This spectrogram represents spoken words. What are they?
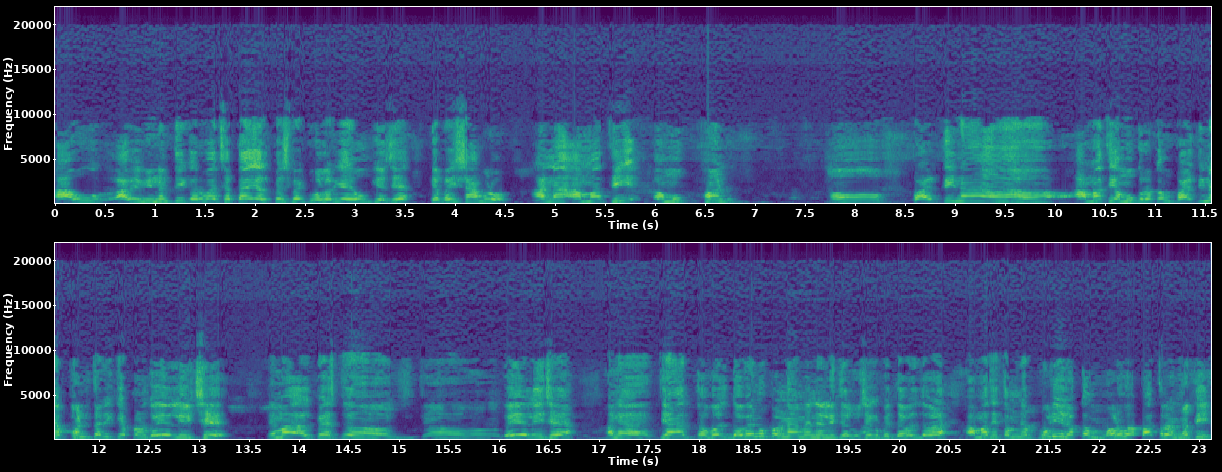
આવું, આવી વિનંતી કરવા છતાંય અલ્પેશભાઈ ઢોલરિયા એવું કહે છે કે, ભાઈ, સાંભળો, આના, આમાંથી અમુક ફંડ પાર્ટીના, આમાંથી અમુક રકમ પાર્ટીના ફંડ તરીકે પણ ગયેલી છે. એમાં અલ્પેશ ગયેલી છે. અને ત્યાં ધવલ દવેનું પણ નામ એને લીધેલું છે કે ભાઈ ધવલ દવે, આમાંથી તમને પૂરી રકમ મળવા પાત્ર નથી.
